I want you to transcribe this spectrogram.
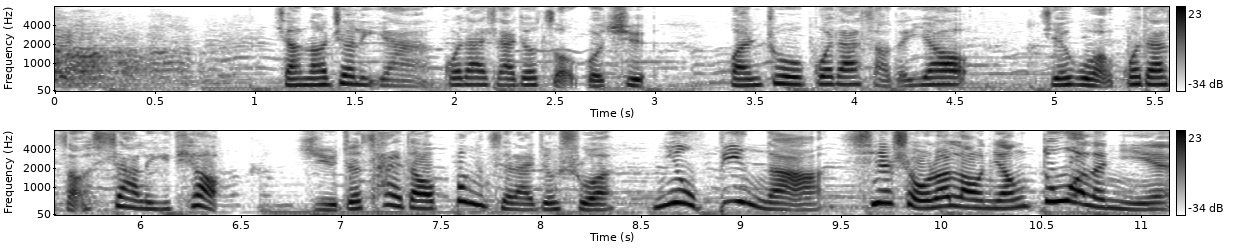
想到这里呀，郭大侠就走过去环住郭大嫂的腰，结果郭大嫂吓了一跳，举着菜刀蹦起来就说：“你有病啊！切手了，老娘剁了你！”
